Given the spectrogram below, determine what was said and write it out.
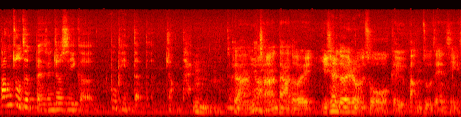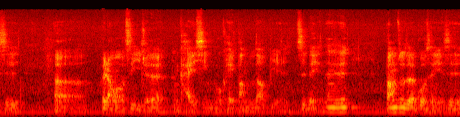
帮助这本身就是一个不平等的状态。嗯，对啊，因为好像大家都会，有些人都会认为说我给予帮助这件事情是，呃。会让我自己觉得很开心，我可以帮助到别人之类的。但是帮助这个过程也是，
